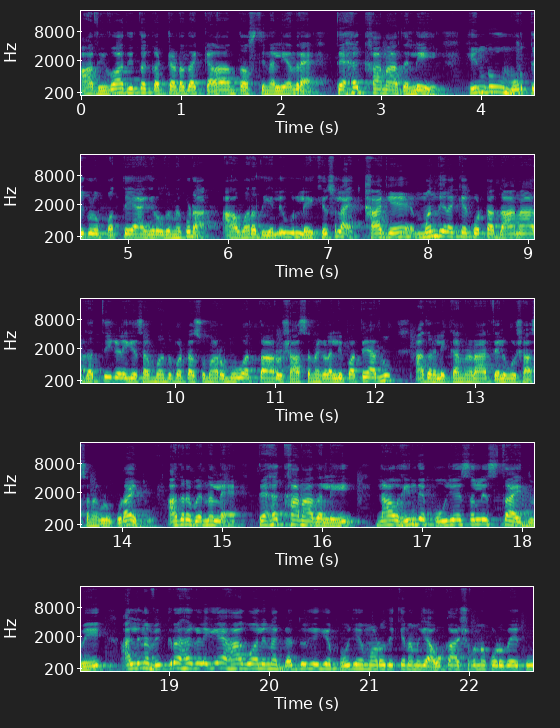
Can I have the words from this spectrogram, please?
ಆ ವಿವಾದಿತ ಕಟ್ಟಡದ ಕೆಳ ಅಂತಸ್ತಿನಲ್ಲಿ ಅಂದರೆ ತೆಹಖಾನಾದಲ್ಲಿ ಹಿಂದೂ ಮೂರ್ತಿಗಳು ಪತ್ತೆಯಾಗಿರುವುದನ್ನು ಕೂಡ ಆ ವರದಿಯಲ್ಲಿ ಉಲ್ಲೇಖಿಸಲಾಯಿತು. ಹಾಗೆ ಮಂದಿರಕ್ಕೆ ಕೊಟ್ಟ ದಾನ, ದತ್ತಿಗಳಿಗೆ ಸಂಬಂಧಪಟ್ಟ ಸುಮಾರು ಮೂವತ್ತಾರು ಶಾಸನಗಳಲ್ಲಿ ಪತ್ತೆಯಾದವು ಅದರಲ್ಲಿ ಕನ್ನಡ, ತೆಲುಗು ಶಾಸನಗಳು ಕೂಡ ಇದ್ವು. ಅದರ ಬೆನ್ನಲ್ಲೇ ತೆಹಖಾನಾದಲ್ಲಿ ನಾವು ಹಿಂದೆ ಪೂಜೆ ಸಲ್ಲಿಸ್ತಾ ಇದ್ವಿ. ಅಲ್ಲಿನ ವಿಗ್ರಹಗಳಿಗೆ ಹಾಗೂ ಅಲ್ಲಿನ ಗದ್ದುಗೆಗೆ ಪೂಜೆ ಮಾಡೋದಕ್ಕೆ ನಮಗೆ ಅವಕಾಶವನ್ನು ಕೊಡಬೇಕು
